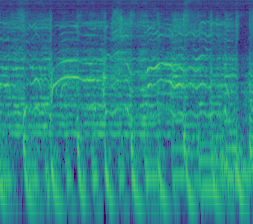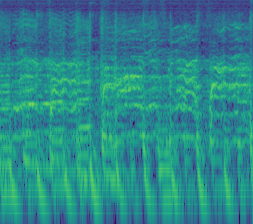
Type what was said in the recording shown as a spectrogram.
what you have in mind. Miller time. Come on, it's Miller time.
